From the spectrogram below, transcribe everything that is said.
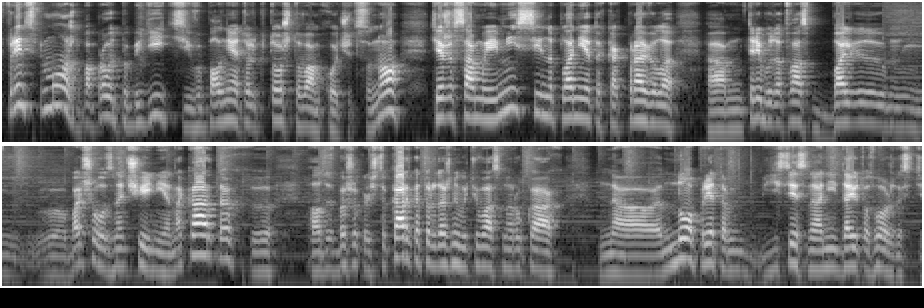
в принципе, можно попробовать победить, выполняя только то, что вам хочется. Но те же самые миссии на планетах, как правило, требуют от вас большого значения на картах, а, то есть большое количество карт, которые должны быть у вас на руках, но при этом, естественно, они дают возможность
